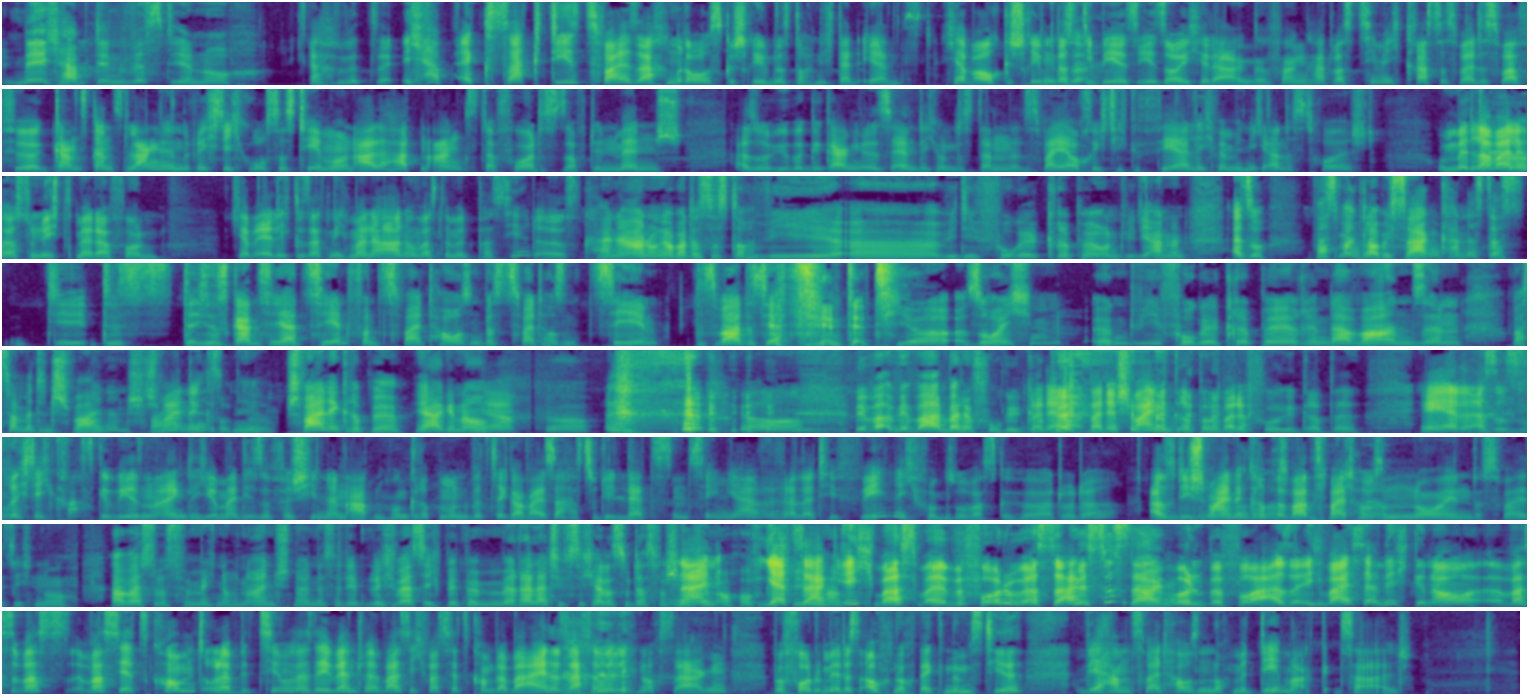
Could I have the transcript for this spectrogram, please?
nee, ich habe den wisst ihr noch. Ach, witzig. Ich habe exakt die zwei Sachen rausgeschrieben. Das ist doch nicht dein Ernst. Ich habe auch geschrieben, dass die BSE-Seuche da angefangen hat, was ziemlich krass ist, weil das war für ganz, ganz lange ein richtig großes Thema und alle hatten Angst davor, dass es auf den Mensch also übergegangen ist endlich und es dann, das war ja auch richtig gefährlich, wenn mich nicht alles täuscht. Und mittlerweile Ja. hörst du nichts mehr davon. Ich habe ehrlich gesagt nicht mal eine Ahnung, was damit passiert ist. Keine Ahnung, aber das ist doch wie, äh, wie die Vogelgrippe und wie die anderen. Also, was man, glaube ich, sagen kann, ist, dass die, das, dieses ganze Jahrzehnt von 2000 bis 2010, das war das Jahrzehnt der Tierseuchen irgendwie. Vogelgrippe, Rinderwahnsinn. Was war mit den Schweinen? Schweinegrippe. Nee. Schweinegrippe, ja, genau. Ja. Ja. ja. Wir, wir waren bei der Bei Vogelgrippe. der, bei der Schweinegrippe und bei der Vogelgrippe. Ja, ja, also es ist richtig krass gewesen eigentlich. Immer diese verschiedenen Arten von Grippen. Und witzigerweise hast du die letzten zehn Jahre relativ wenig von sowas gehört, oder? Also die Ja, Schweinegrippe sowas war weiß ich nicht mehr. 2009, das weiß ich noch. Aber weißt du, was für mich noch ein einschneidendes Erlebnis Ich weiß, ich bin mir relativ sicher, dass du das wahrscheinlich Nein, auch aufgeschrieben jetzt sag hast. ich was, weil bevor du was sagst, Willst du es sagen? Und bevor, also ich weiß ja nicht genau, was, was, was jetzt kommt, oder beziehungsweise eventuell weiß ich, was jetzt kommt, aber eine Sache will ich noch sagen, bevor du mir das auch noch wegnimmst hier. Wir haben 2000 noch mit D-Mark gezahlt.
